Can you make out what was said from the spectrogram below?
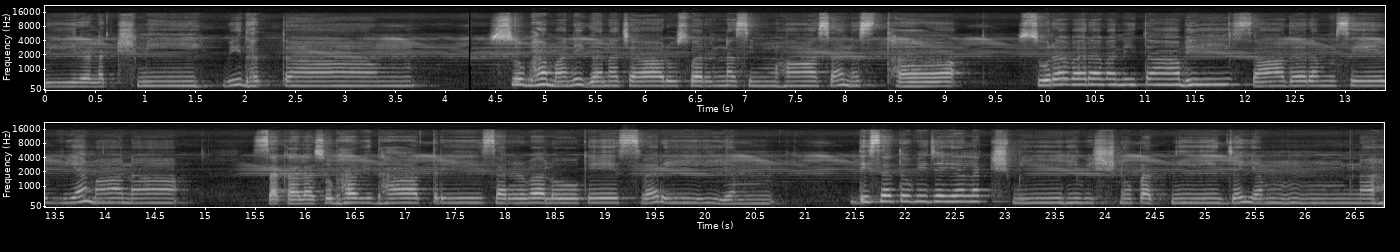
वीरलक्ष्मी विधत्ताम् शुभमणिगणचारुस्वर्णसिंहासनस्था सुरवरवनिताभिः सादरं सेव्यमाना सकलशुभविधात्री सर्वलोकेश्वरीयं दिशतु विजयलक्ष्मीः विष्णुपत्नी जयं नः।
